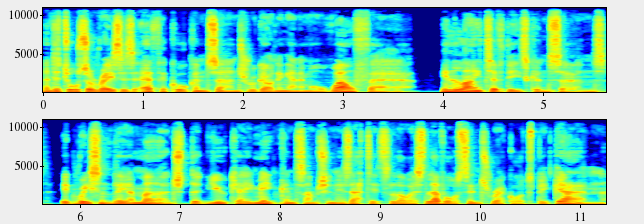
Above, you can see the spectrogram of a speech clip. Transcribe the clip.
and it also raises ethical concerns regarding animal welfare. In light of these concerns, it recently emerged that UK meat consumption is at its lowest level since records began.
